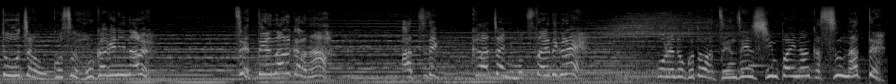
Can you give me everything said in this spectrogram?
父ちゃんを起こすほかげになる絶対なるからなあっちで母ちゃんにも伝えてくれ俺のことは全然心配なんかすんなって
